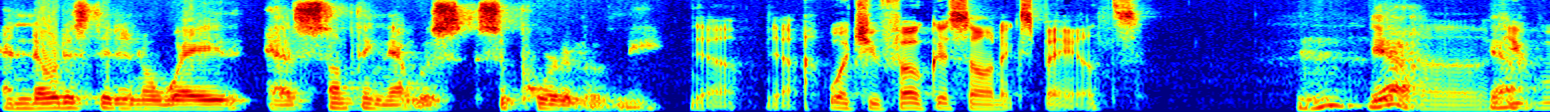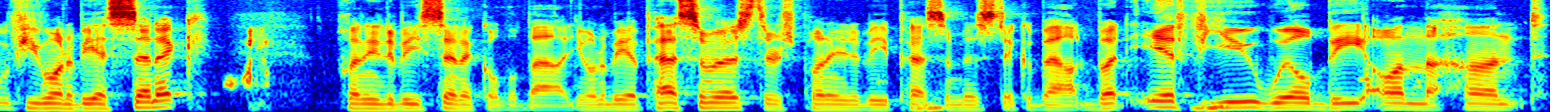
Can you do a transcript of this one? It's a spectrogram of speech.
and noticed it in a way as something that was supportive of me. Yeah, yeah. What you focus on expands. Mm-hmm. Yeah, uh, yeah. If you, if you want to be a cynic, plenty to be cynical about. You want to be a pessimist, there's plenty to be mm-hmm. pessimistic about. But if you will be on the hunt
